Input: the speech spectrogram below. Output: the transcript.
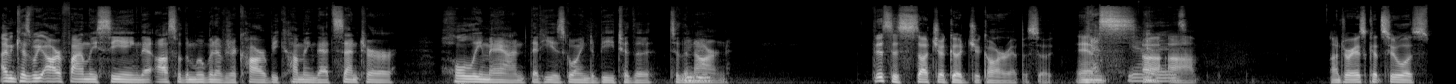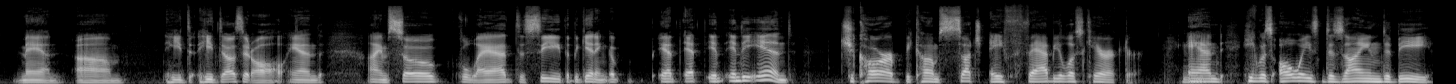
I mean, because we are finally seeing that also the movement of G'Kar becoming that center holy man that he is going to be to the to the Narn. This is such a good G'Kar episode. And, Yes. Yeah, uh, it is. um, Andreas Katsulas, man, um, he he does it all, and I'm so glad to see the beginning. Uh, At, at in, in the end, G'Kar becomes such a fabulous character, and he was always designed to be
